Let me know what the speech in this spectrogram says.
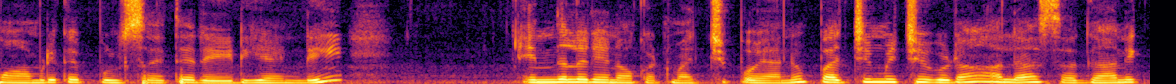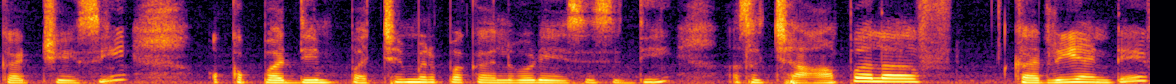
మామిడికాయ పులుసు అయితే రెడీ అండి. ఇందులో నేను ఒకటి మర్చిపోయాను. పచ్చిమిర్చి కూడా అలా సగానికి కట్ చేసి ఒక పది పచ్చిమిరపకాయలు కూడా వేసేసిద్ది. అసలు చేపల కర్రీ అంటే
